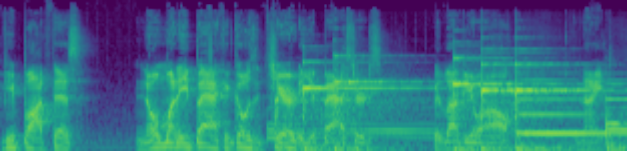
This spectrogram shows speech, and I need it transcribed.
if you bought this, no money back. It goes to charity, you bastards. We love you all. Good night.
